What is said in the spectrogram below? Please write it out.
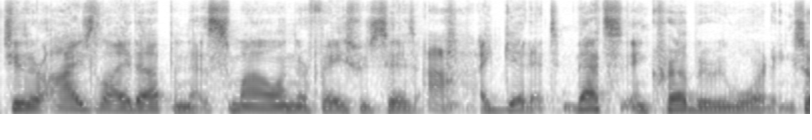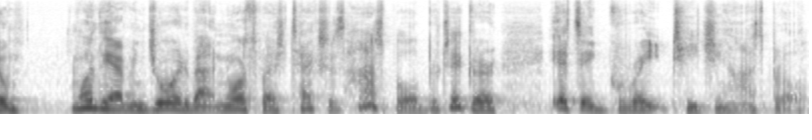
see their eyes light up and that smile on their face which says, "Ah, I get it." That's incredibly rewarding. So one thing I've enjoyed about Northwest Texas Hospital in particular, it's a great teaching hospital.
